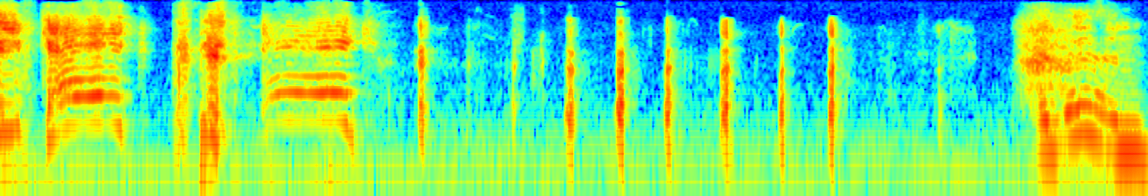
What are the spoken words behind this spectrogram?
Beefcake! Beefcake! and then,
